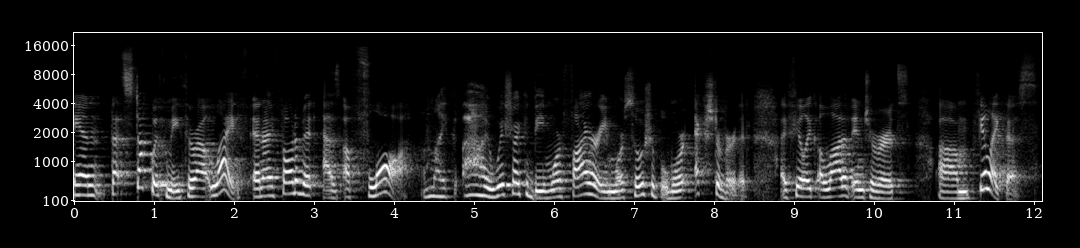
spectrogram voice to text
And that stuck with me throughout life. And I thought of it as a flaw. I'm like, oh, I wish I could be more fiery, more sociable, more extroverted. I feel like a lot of introverts um, feel like this,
